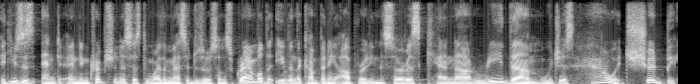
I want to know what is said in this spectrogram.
It uses end to end encryption, a system where the messages are so scrambled that even the company operating the service cannot read them, which is how it should be.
